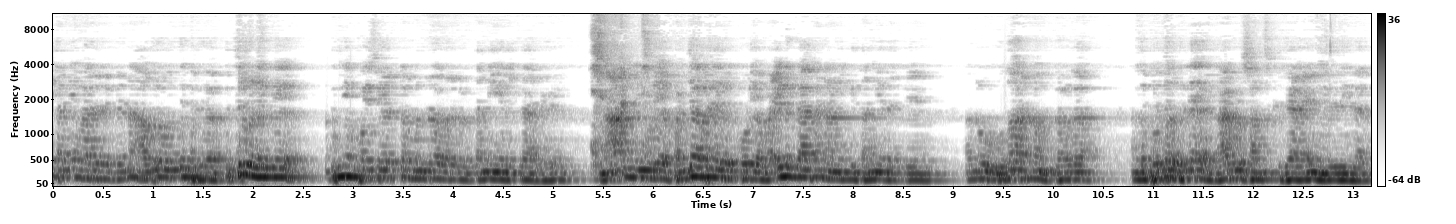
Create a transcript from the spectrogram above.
தண்ணி வர இருக்குன்னா அவர் வந்து பி- புண்ணியம் போய் சேர்த்தோம் என்று அவர்கள் தண்ணி இருக்கிறார்கள் நான் என்னுடைய பஞ்சாபில் இருக்கக்கூடிய வயலுக்காக நான் இங்கு தண்ணி இருக்கேன் அப்படின்னு ஒரு உதாரணம். அந்த புத்தகத்திலே ராகுல் சான்ஸ்கிருத்தியாயன் எழுதுகிறார்.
